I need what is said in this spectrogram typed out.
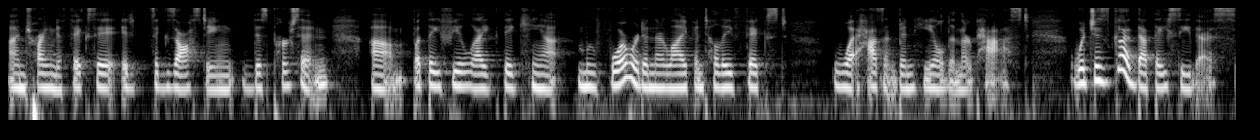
and trying to fix it, it's exhausting this person. Um, but they feel like they can't move forward in their life until they've fixed what hasn't been healed in their past which is good that they see this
